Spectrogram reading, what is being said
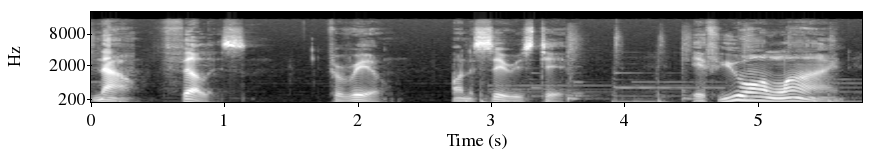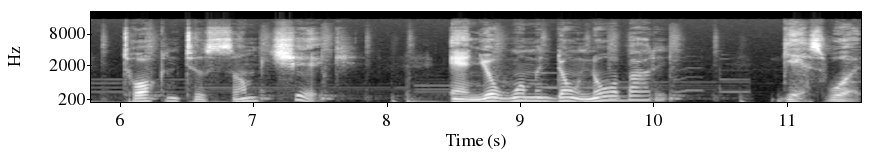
Now, fellas, for real, on a serious tip, if you're online talking to some chick and your woman don't know about it, guess what?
